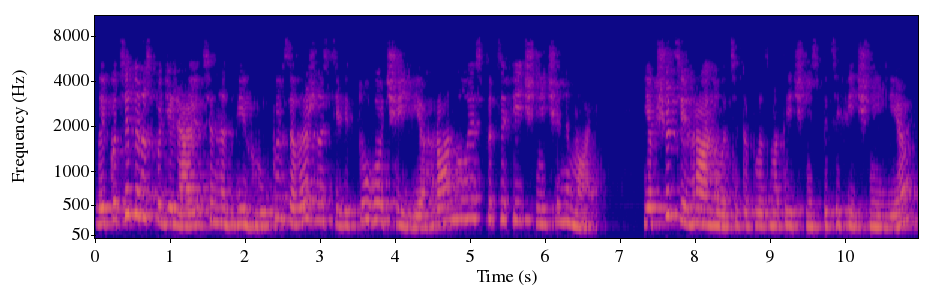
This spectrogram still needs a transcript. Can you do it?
Лейкоцити розподіляються на дві групи в залежності від того, чи є гранули специфічні, чи немає. Якщо ці гранули цитоплазматичні специфічні є,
